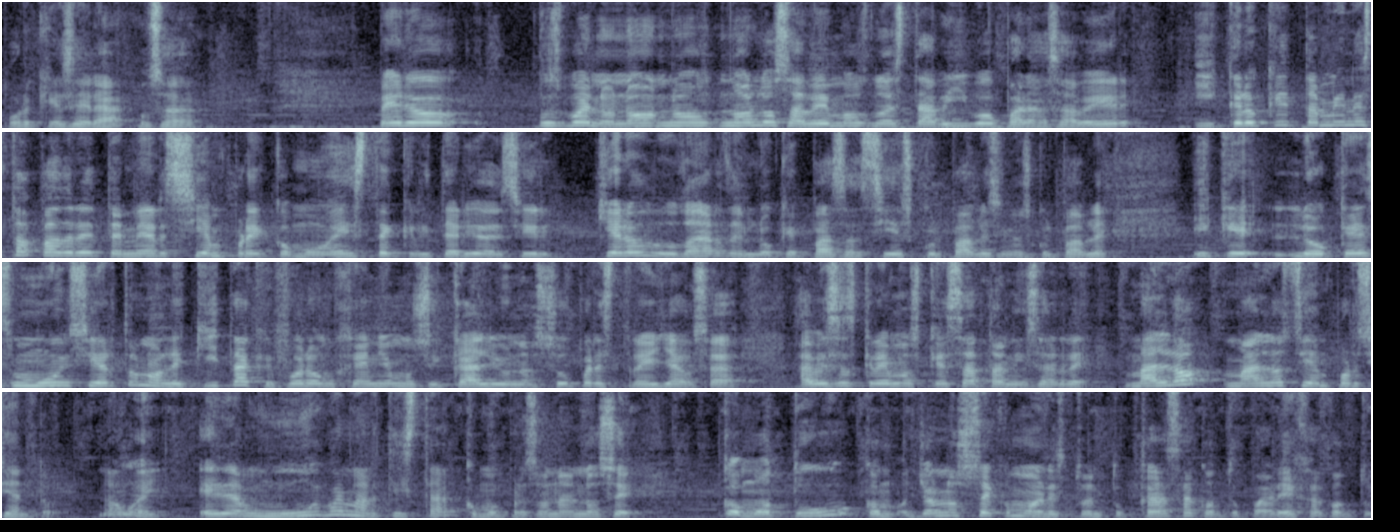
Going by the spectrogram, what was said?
¿Por qué será? O sea, pero, pues bueno, no, no, no lo sabemos, no está vivo para saber. Y creo que también está padre tener siempre como este criterio de decir, quiero dudar de lo que pasa, si es culpable, si no es culpable. Y que lo que es muy cierto no le quita que fuera un genio musical y una superestrella. O sea, a veces creemos que es satanizar de malo, malo 100%. No, güey, era muy buen artista como persona, no sé, como tú, como, yo no sé cómo eres tú en tu casa, con tu pareja, con tu...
